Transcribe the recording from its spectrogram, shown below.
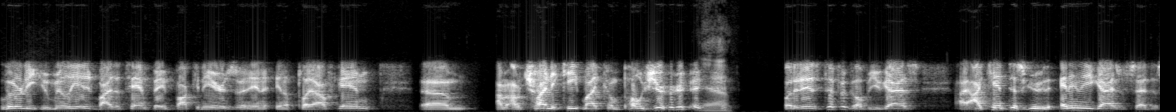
literally humiliated by the Tampa Bay Buccaneers in, in a playoff game. Um, I'm, I'm trying to keep my composure, Yeah. but it is difficult. But you guys, I, I can't disagree with anything you guys have said this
